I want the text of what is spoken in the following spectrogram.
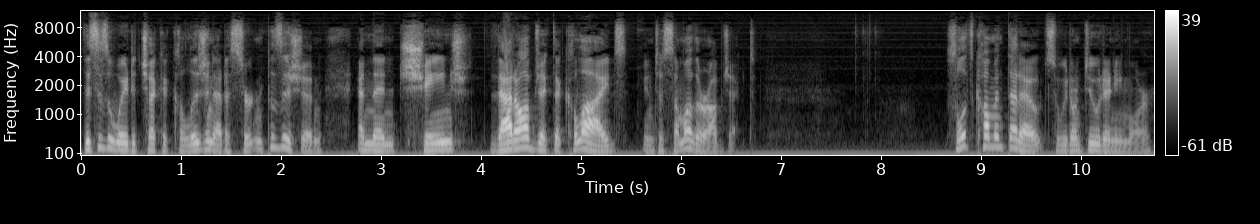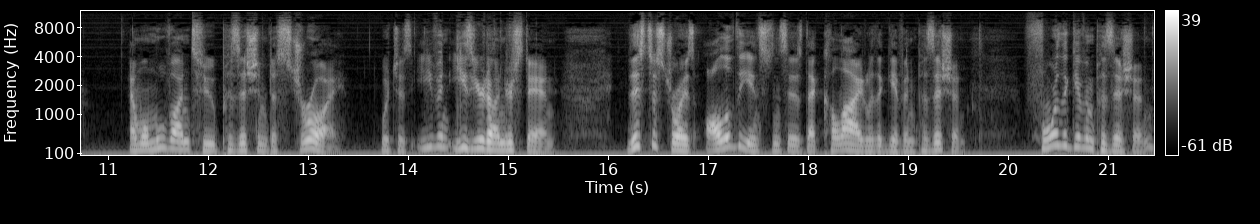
this is a way to check a collision at a certain position and then change that object that collides into some other object. So let's comment that out so we don't do it anymore and we'll move on to position destroy, which is even easier to understand. This destroys all of the instances that collide with a given position. For the given position,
